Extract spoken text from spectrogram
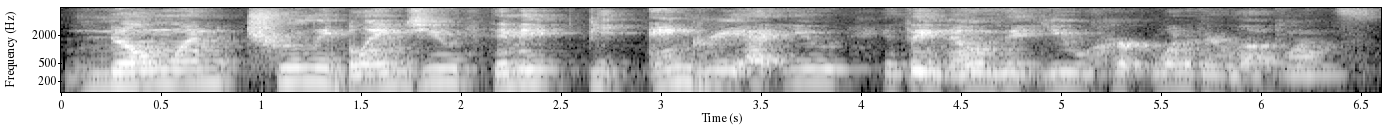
No one truly blames you. They may be angry at you if they know that you hurt one of their loved ones.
